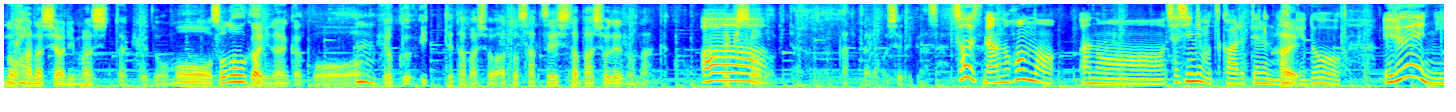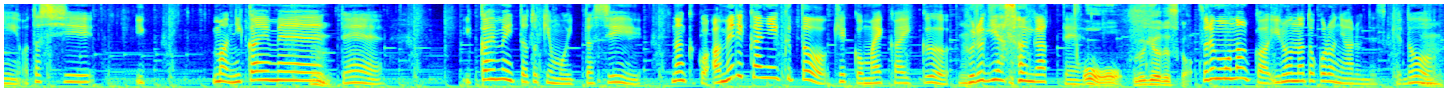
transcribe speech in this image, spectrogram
の話ありましたけども、その他になんかこう、うん。よく行ってた場所あと撮影した場所でのなんかこうエピソーあドみたいなのがあったら教えてください。そうですね。あの本の、あのー写真にも使われてるんですけど、LA に私い、まあ、2回目で、1回目行った時も行ったしなんかこうアメリカに行くと結構毎回行く古着屋さんがあって、おうおう古着屋ですか？それもなんかいろんなところにあるんですけど、うん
